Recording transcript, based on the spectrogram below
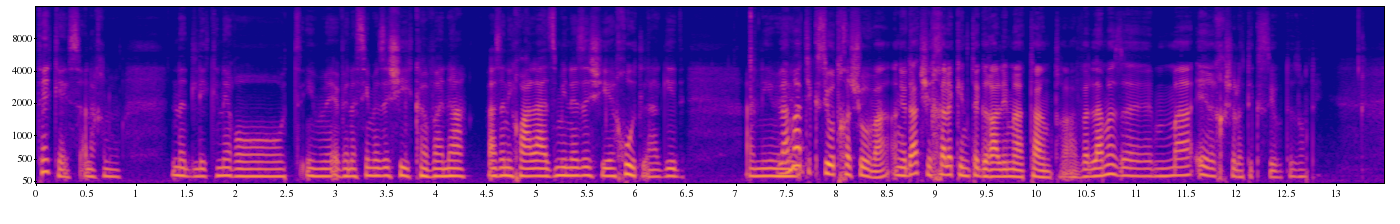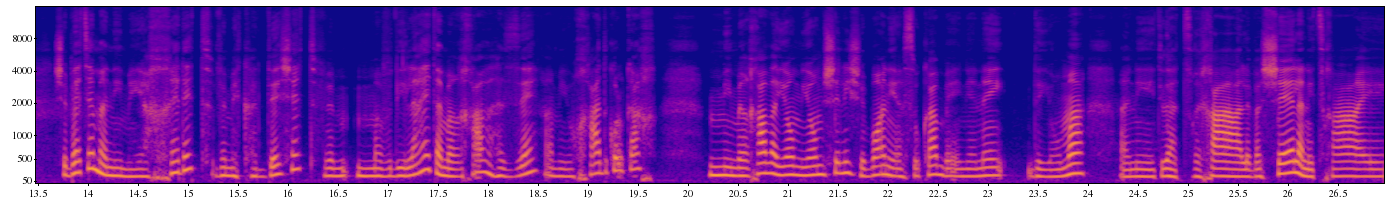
טקס, אנחנו נדליק נרות עם, ונשים איזושהי כוונה, ואז אני יכולה להזמין איזושהי איכות, להגיד, אני... למה הטקסיות חשובה? אני יודעת שהיא חלק אינטגרלי מהטנטרה, אבל למה זה, מה הערך של הטקסיות הזאת? שבעצם אני מייחדת ומקדשת ומבדילה את המרחב הזה, המיוחד כל כך, ממרחב היום-יום שלי, שבו אני עסוקה בענייני דיומה, אני, את יודעת, צריכה לבשל, אני צריכה אה,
